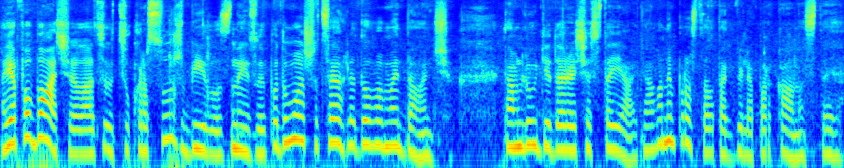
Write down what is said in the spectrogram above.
А я побачила цю, цю красу ж білу знизу і подумала, що це оглядовий майданчик. Там люди, до речі, стоять, а вони просто отак біля паркану стоять.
